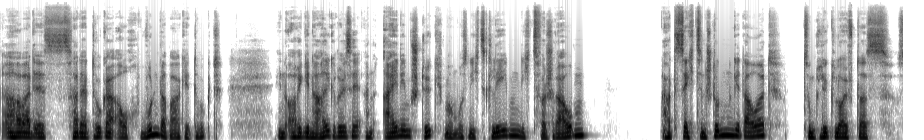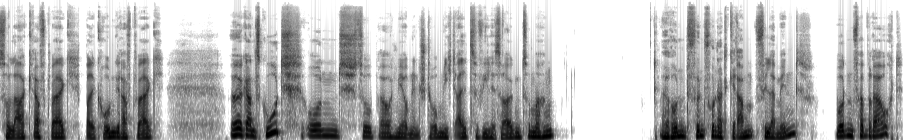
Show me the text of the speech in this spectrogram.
Aber das hat der Drucker auch wunderbar gedruckt. In Originalgröße an einem Stück. Man muss nichts kleben, nichts verschrauben. Hat 16 Stunden gedauert. Zum Glück läuft das Solarkraftwerk, Balkonkraftwerk äh, ganz gut und so brauche ich mir um den Strom nicht allzu viele Sorgen zu machen. Rund 500 Gramm Filament wurden verbraucht.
